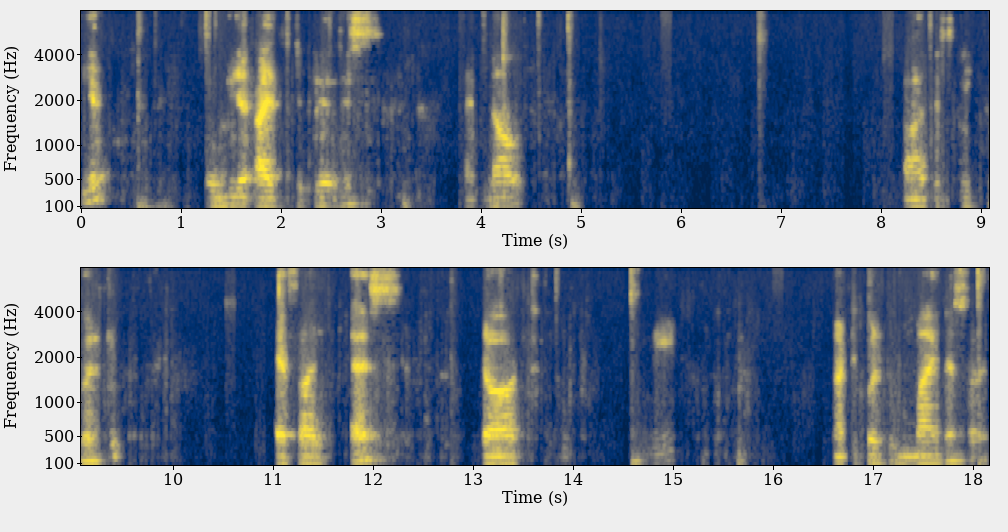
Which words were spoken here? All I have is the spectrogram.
Here. So here i declare this. And now path is equal to fis dot read not equal to minus one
